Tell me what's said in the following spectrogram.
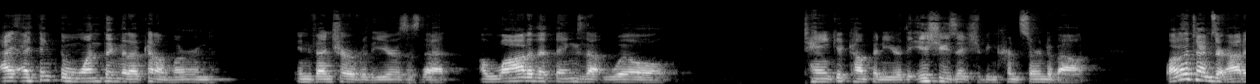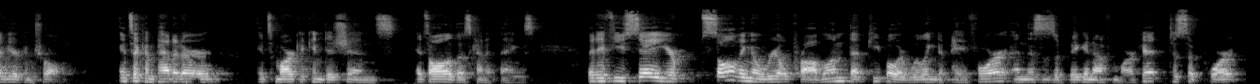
I, I think the one thing that I've kind of learned in venture over the years is that a lot of the things that will tank a company or the issues that you should be concerned about, a lot of the times they're out of your control. It's a competitor, it's market conditions, it's all of those kind of things. But if you say you're solving a real problem that people are willing to pay for, and this is a big enough market to support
